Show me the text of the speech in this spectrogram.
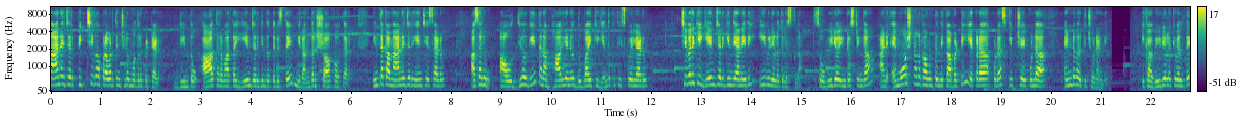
మేనేజర్ పిచ్చిగా ప్రవర్తించడం మొదలుపెట్టాడు. దీంతో ఆ తర్వాత ఏం జరిగిందో తెలిస్తే మీరందరూ షాక్ అవుతారు. ఇంతక మేనేజర్ ఏం చేశాడు? అసలు ఆ ఉద్యోగి తన భార్యను దుబాయ్కి ఎందుకు తీసుకువెళ్ళాడు? చివరికి ఏం జరిగింది అనేది ఈ వీడియోలో తెలుసుకుందాం. సో వీడియో ఇంట్రెస్టింగ్గా అండ్ ఎమోషనల్గా ఉంటుంది కాబట్టి ఎక్కడ కూడా స్కిప్ చేయకుండా ఎండ్ వరకు చూడండి. ఇక వీడియోలోకి వెళ్తే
